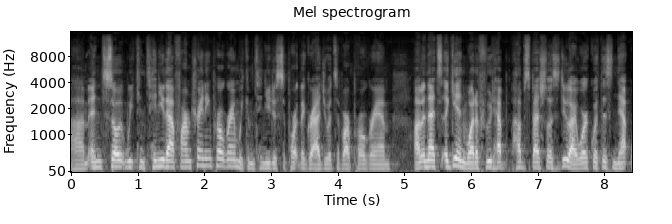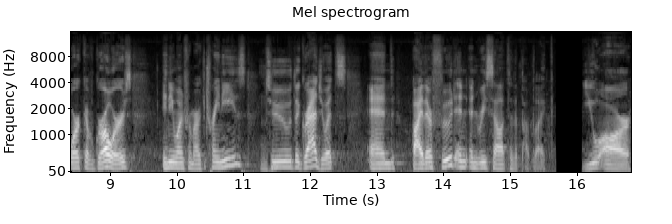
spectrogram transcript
Um, and so we continue that farm training program. We continue to support the graduates of our program. Um, and that's, again, what a food hub, hub specialists do. I work with this network of growers, anyone from our trainees mm-hmm. to the graduates, and buy their food and, and resell it to the public. You are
